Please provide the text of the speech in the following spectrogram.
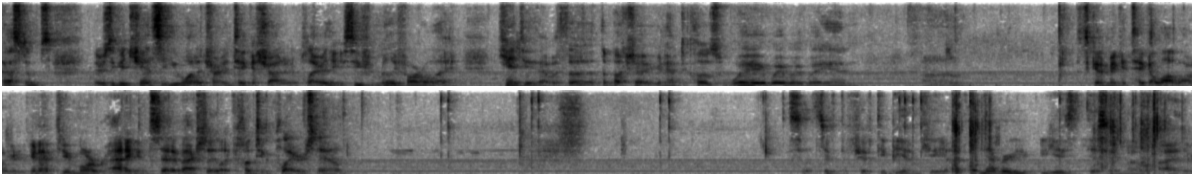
customs, there's a good chance that you want to try and take a shot at a player that you see from really far away. You can't do that with the the buckshot. You're gonna have to close way, way, way, way in. Um, it's gonna make it take a lot longer. You're gonna have to do more ratting instead of actually like hunting players down. Look at the 50 BMG. I've never used this ammo either.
